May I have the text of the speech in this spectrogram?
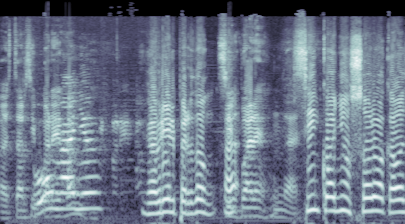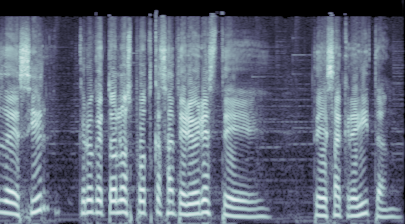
a estar sin un año Gabriel, perdón. Ah, cinco años solo acabas de decir. Creo que todos los podcasts anteriores te, desacreditan.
